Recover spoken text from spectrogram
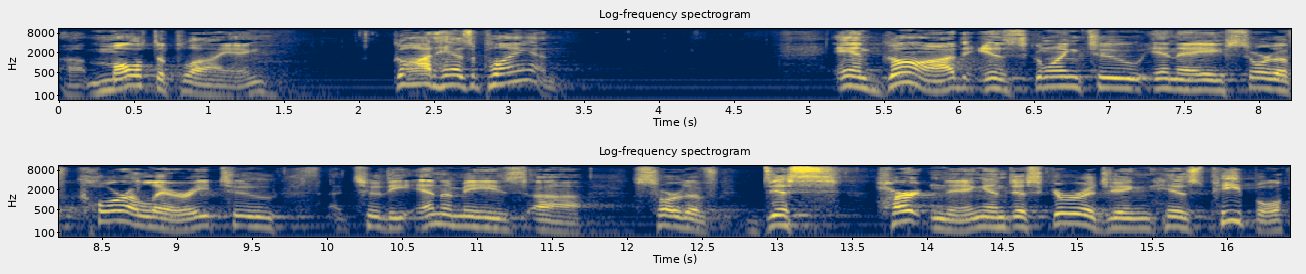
uh, multiplying, God has a plan. And God is going to, in a sort of corollary to, to the enemy's uh, sort of disheartening and discouraging his people,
